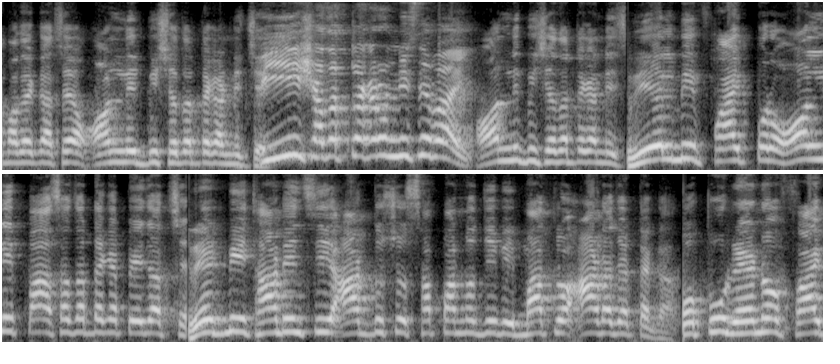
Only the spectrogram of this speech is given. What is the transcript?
আমাদের কাছে অনলি বিশ হাজার টাকার নিচে। বিশ হাজার টাকারও নিচে ভাই। অনলি বিশ হাজার টাকার নিচে। রিয়েলমি ফাইভ প্রো অনলি পাঁচ হাজার টাকা পেয়ে যাচ্ছে। রেডমি থার্টিন সি আট দুশো ছাপ্পান্ন জিবি মাত্র আট হাজার টাকা। Oppo Reno five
